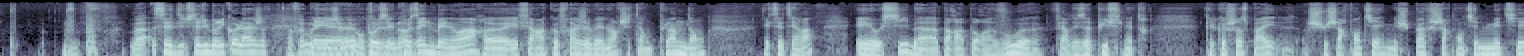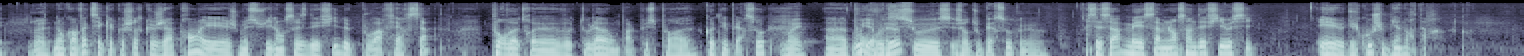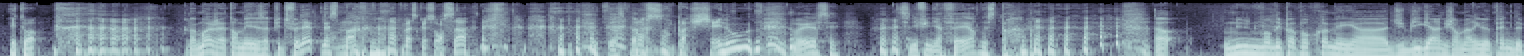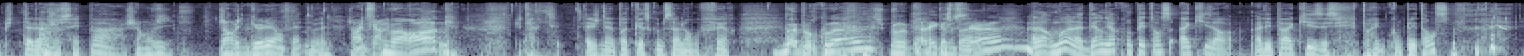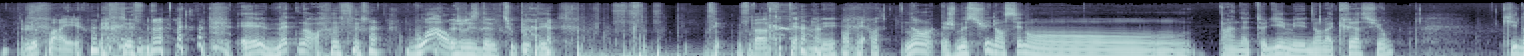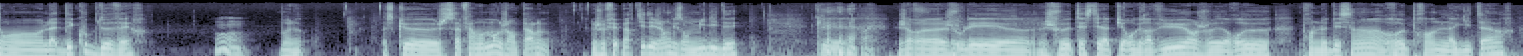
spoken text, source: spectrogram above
Bah, C'est du, bricolage, après, moi, mais jamais euh, monté poser, de baignoire, poser une baignoire euh, et faire un coffrage de baignoire, j'étais en plein dedans, etc. Et aussi bah, par rapport à vous, euh, faire des appuis fenêtres. Quelque chose pareil, je suis charpentier, mais je suis pas charpentier de métier. Ouais. Donc en fait c'est quelque chose que j'apprends et je me suis lancé ce défi de pouvoir faire ça pour votre, votre là on parle plus pour euh, côté perso Ouais. pour Oui, vous après, deux c'est surtout perso que. C'est ça, mais ça me lance un défi aussi. Et du coup, je suis bien en retard. Et toi Bah, moi, j'attends mes appuis de fenêtre, n'est-ce pas Parce que sans ça, on se sent pas chez nous. Oui, c'est. C'est ni fini à faire, n'est-ce pas Alors, ne nous demandez pas pourquoi, mais il y a du Bigard et du Jean-Marie Le Pen depuis tout à Ah, l'heure. je sais pas, j'ai envie. J'ai envie de gueuler en fait. Ouais. J'ai envie de faire une voix rock. Putain, j'ai un podcast comme ça, l'enfer. Bah pourquoi Je peux parler comme ça. Alors, moi, la dernière compétence acquise, alors, elle est pas acquise et c'est pas une compétence, Le poirier. et maintenant, Waouh je risque de tout péter. On va terminer. Oh merde. Non, je me suis lancé dans. Pas un atelier, mais dans la création, qui est dans la découpe de verre. Hmm. Voilà. Parce que ça fait un moment que j'en parle. Je fais partie des gens qui ont mille idées. Qui- Ouais. Genre, euh, je voulais, euh, je veux tester la pyrogravure, je veux reprendre le dessin, reprendre la guitare,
